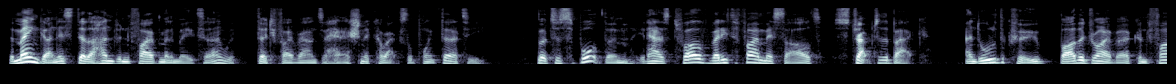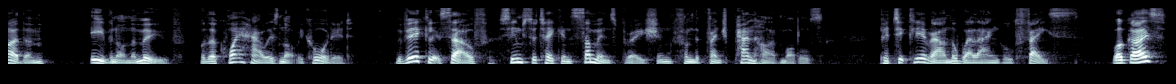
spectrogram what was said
The main gun is still 105mm with 35 rounds of HESH and a coaxial .30, but to support them it has 12 ready-to-fire missiles strapped to the back, and all of the crew, bar the driver, can fire them even on the move, although quite how is not recorded. The vehicle itself seems to have taken some inspiration from the French Panhard models, particularly around the well-angled face. Well, guys,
